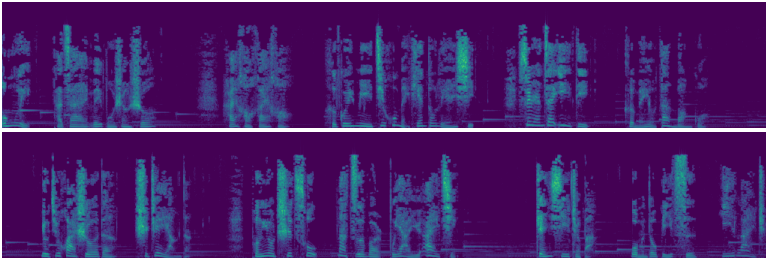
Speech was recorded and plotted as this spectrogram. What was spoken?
Only，她在微博上说：“还好还好，和闺蜜几乎每天都联系，虽然在异地，可没有淡忘过。有句话说的是这样的：朋友吃醋，那滋味不亚于爱情。珍惜着吧，我们都彼此依赖着。”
